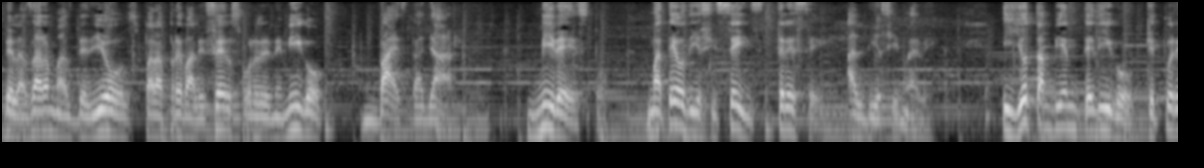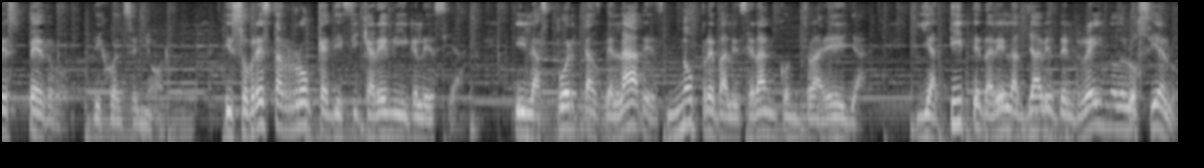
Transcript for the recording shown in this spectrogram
de las armas de Dios para prevalecer sobre el enemigo va a estallar. Mire esto, Mateo 16, 13 al 19. Y yo también te digo que tú eres Pedro, dijo el Señor, y sobre esta roca edificaré mi iglesia y las puertas del Hades no prevalecerán contra ella. Y a ti te daré las llaves del reino de los cielos.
